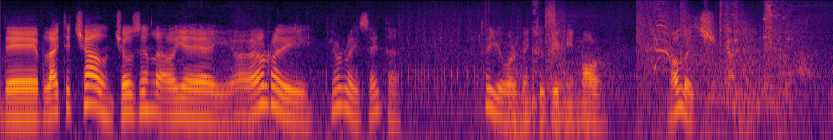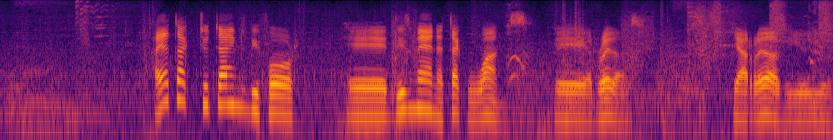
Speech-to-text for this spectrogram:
The blighted child chosen. Oh yeah, yeah, yeah. I already. You already said that. I thought you were going to give me more knowledge. I attacked two times before. Uh, this man attacked once. Uh, Reddas. Yeah, Reddas, you, you.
